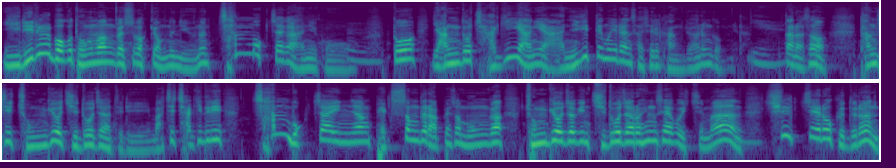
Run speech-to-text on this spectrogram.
이리를 보고 도망갈 수밖에 없는 이유는 참 목자가 아니고 음. 또 양도 자기 양이 아니기 때문이라는 사실을 강조하는 겁니다. 예. 따라서 당시 종교 지도자들이 마치 자기들이 참 목자인 양 백성들 앞에서 뭔가 종교적인 지도자로 행세하고 있지만 실제로 그들은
